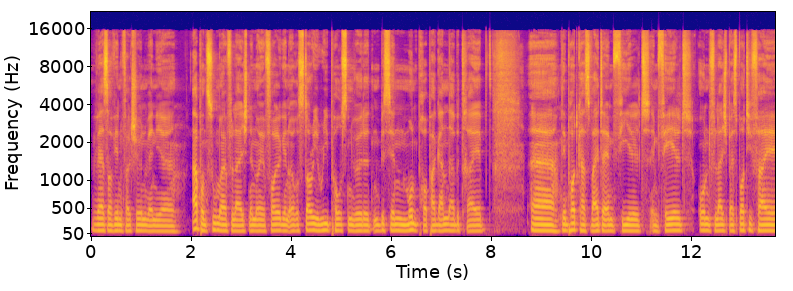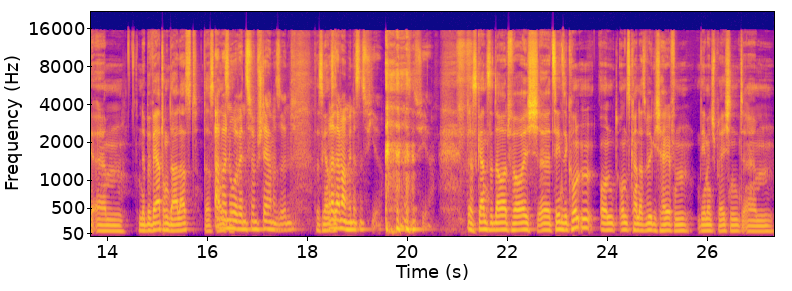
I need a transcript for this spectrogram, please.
wäre es auf jeden Fall schön, wenn ihr ab und zu mal vielleicht eine neue Folge in eure Story reposten würdet, ein bisschen Mundpropaganda betreibt, äh, den Podcast weiterempfiehlt, empfehlt und vielleicht bei Spotify ähm, eine Bewertung da lasst. Das Ganze, Aber nur, wenn es fünf Sterne sind. das Oder Ganze, sagen wir mindestens vier. Mindestens vier. das Ganze dauert für euch äh, 10 Sekunden und uns kann das wirklich helfen. Dementsprechend, ähm,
